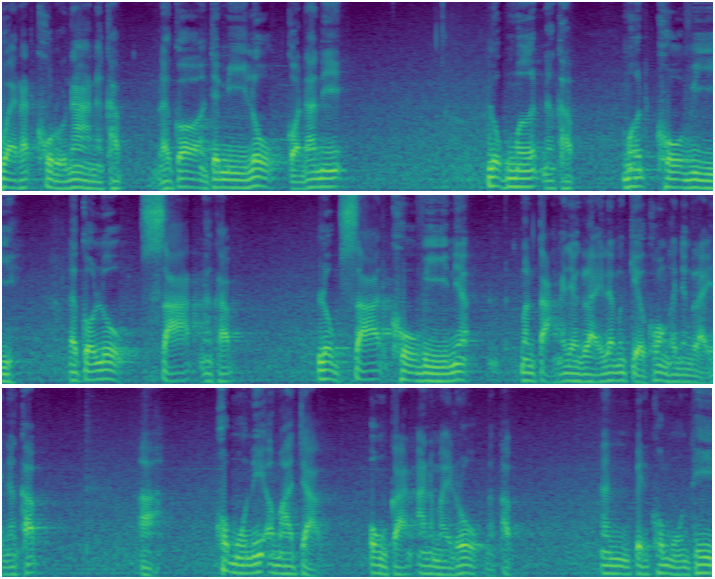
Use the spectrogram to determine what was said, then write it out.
ไวรัสโคโรนานะครับ แล้วก็จะมีโรคก่อนหน้านี้โรคเมิร์ดนะครับเมิร์ดโควี แล้วก็โรคซาร์สนะครับโรคซาร์สโควีเนี่ยมันต่างกันอย่างไรและมันเกี่ยวข้องกันอย่างไรนะครับข้อมูลนี้เอามาจากองค์การอนามัยโรคนะครับ นั่นเป็นข้อมูลที่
